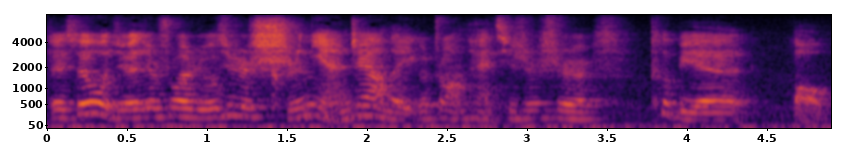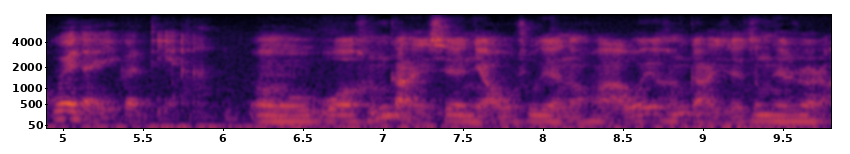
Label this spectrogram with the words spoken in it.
对，所以我觉得就是说尤其是十年这样的一个状态，其实是特别宝贵的一个点。嗯我很感谢鸟屋书店的话，我也很感谢曾田社长。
